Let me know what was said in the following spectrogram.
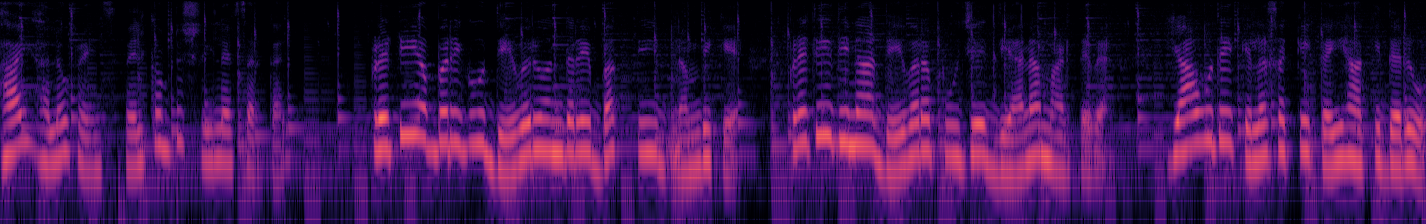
Hi hello friends welcome to Shri life circle ಪ್ರತಿಯೊಬ್ಬರಿಗೂ ದೇವರು ಅಂದರೆ ಭಕ್ತಿ, ನಂಬಿಕೆ. ಪ್ರತಿದಿನ ದೇವರ ಪೂಜೆ, ಧ್ಯಾನ ಮಾಡ್ತೇವೆ. ಯಾವುದೇ ಕೆಲಸಕ್ಕೆ ಕೈ ಹಾಕಿದರೂ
